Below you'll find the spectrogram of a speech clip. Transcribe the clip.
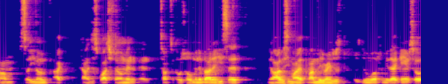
Um, so you know I kind of just watched film and, and talked to Coach Holtmann about it. He said, you know obviously my, my mid range was, was doing well for me that game, so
